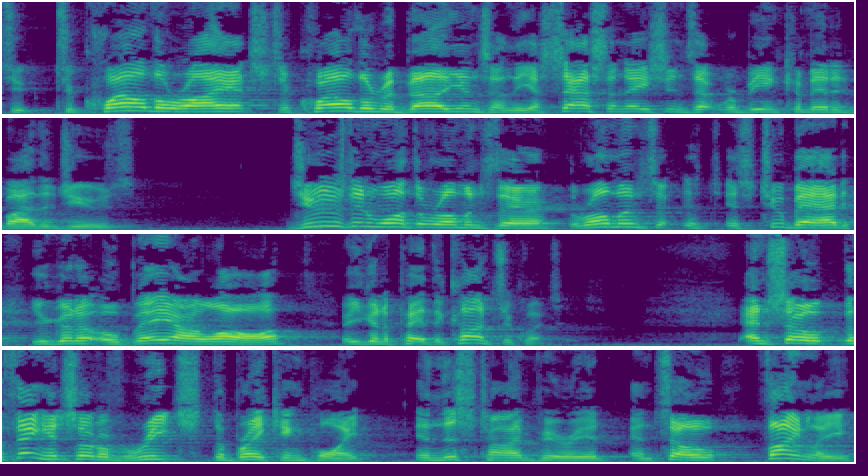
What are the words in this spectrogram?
to, to quell the riots, to quell the rebellions and the assassinations that were being committed by the Jews. Jews didn't want the Romans there. The Romans, it's too bad. You're going to obey our law or you're going to pay the consequences. And so the thing had sort of reached the breaking point in this time period. And so finally,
